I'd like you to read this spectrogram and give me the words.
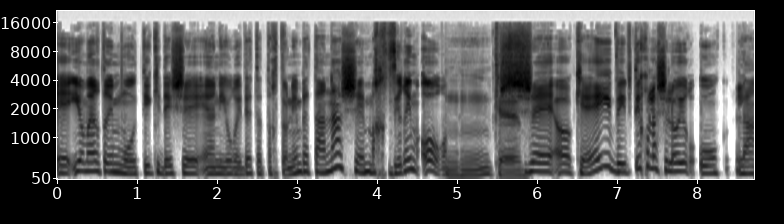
אה, היא אומרת, רימו אותי כדי שאני אוריד את התחתונים, בטענה שהם מחזירים אור. כן. שאוקיי, והבטיחו לה שלא יראו לה.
